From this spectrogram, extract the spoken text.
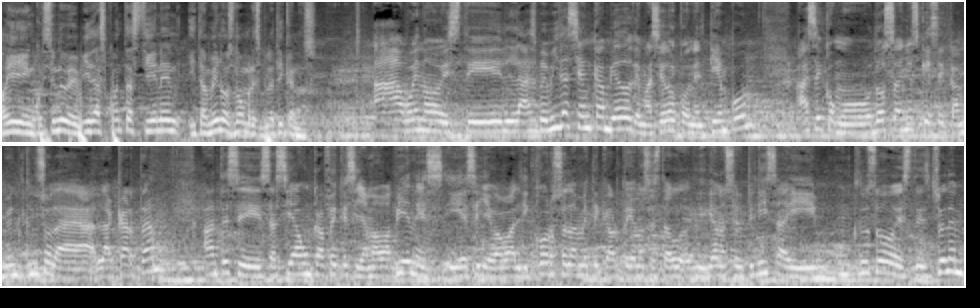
Oye, en cuestión de bebidas, ¿cuántas tienen? Y también los nombres, platícanos. Ah, bueno, este, las bebidas se han cambiado demasiado con el tiempo. Hace como dos años que se cambió incluso la, la carta. Antes se, hacía un café que se llamaba Bienes y ese llevaba licor, solamente que ahorita ya no se, está, ya no se utiliza y incluso este, suelen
